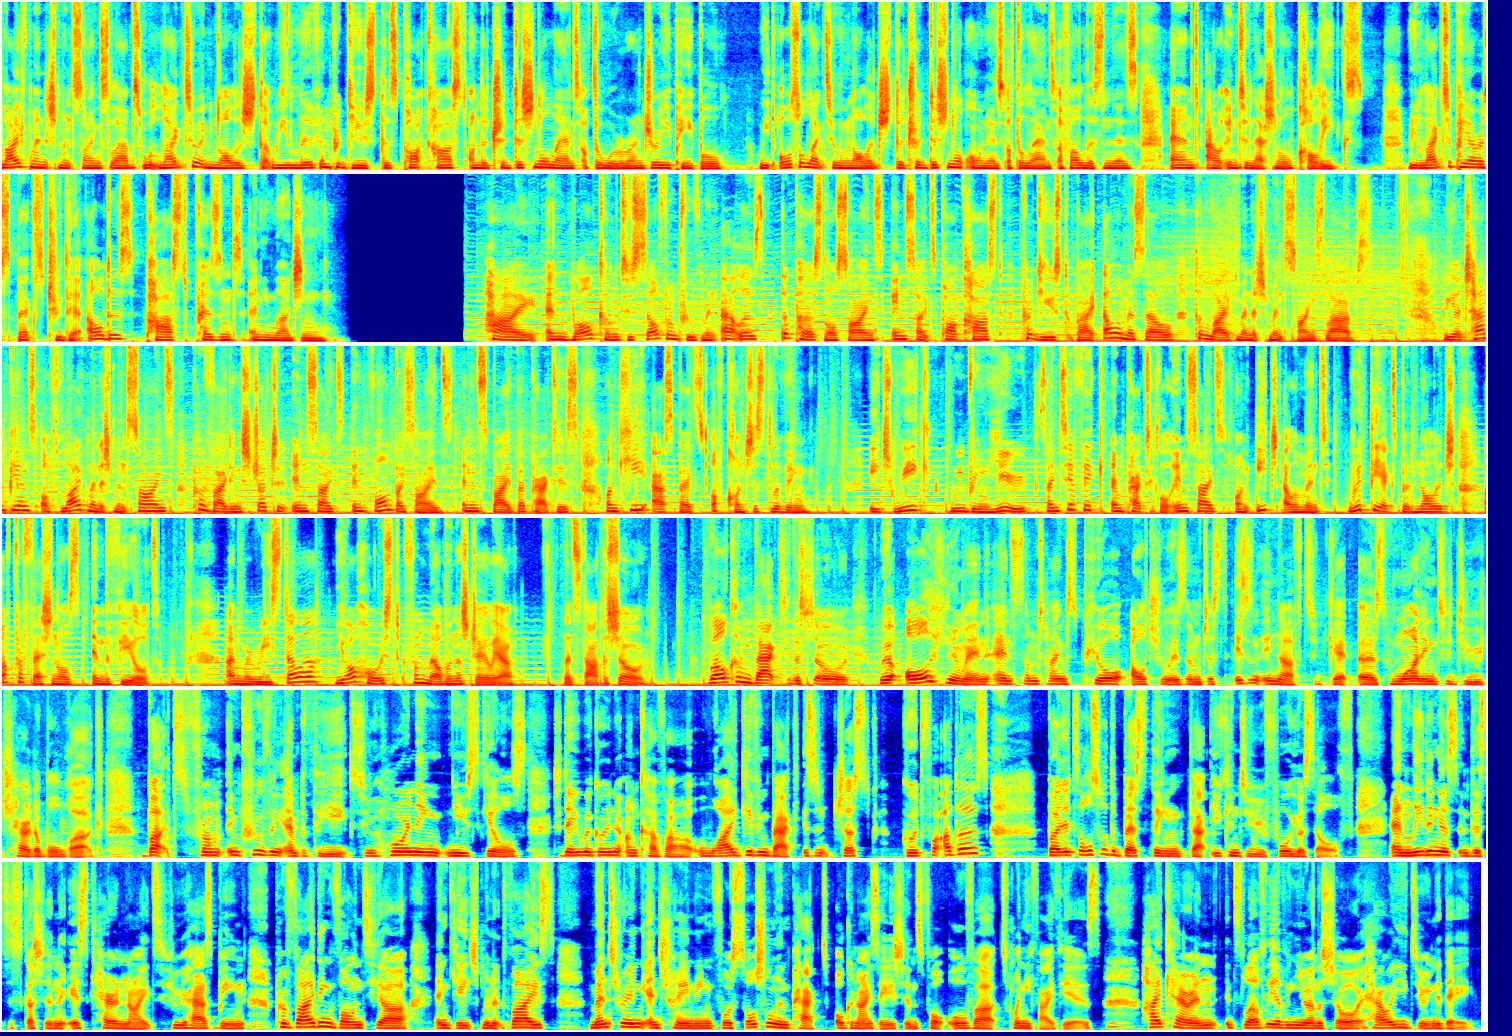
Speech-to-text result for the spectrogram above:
Life Management Science Labs would like to acknowledge that we live and produce this podcast on the traditional lands of the Wurundjeri people. We'd also like to acknowledge the traditional owners of the lands of our listeners and our international colleagues. We'd like to pay our respects to their elders, past, present, and emerging. Hi, and welcome to Self Improvement Atlas, the personal science insights podcast produced by LMSL, the Life Management Science Labs. We are champions of life management science, providing structured insights informed by science and inspired by practice on key aspects of conscious living. Each week, we bring you scientific and practical insights on each element with the expert knowledge of professionals in the field. I'm Marie Stella, your host from Melbourne, Australia. Let's start the show. Welcome back to the show. We're all human, and sometimes pure altruism just isn't enough to get us wanting to do charitable work. But from improving empathy to honing new skills, today we're going to uncover why giving back isn't just good for others, but it's also the best thing that you can do for yourself. And leading us in this discussion is Karen Knight, who has been providing volunteer engagement advice, mentoring, and training for social impact organizations for over 25 years. Hi, Karen. It's lovely having you on the show. How are you doing today?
